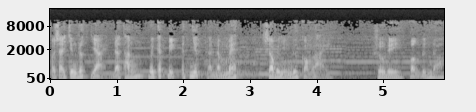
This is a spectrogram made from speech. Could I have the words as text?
và sải chân rất dài đã thắng với cách biệt ít nhất là 5 mét so với những đứa còn lại. Rudy vẫn đứng đó.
